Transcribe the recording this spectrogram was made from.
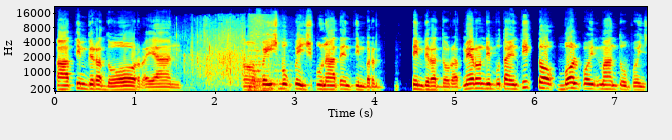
ah, Timberador. Ayan. Oh, Facebook page po natin, Timber, Timberador. At meron din po tayong TikTok, Ballpoint Man 2.0.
